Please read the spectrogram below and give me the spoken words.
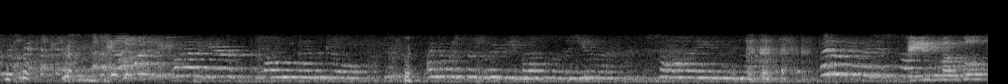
I wanted to come out here a long time ago. I noticed those rippy muscles as you were sawing. and I don't know, I just thought. These muscles?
